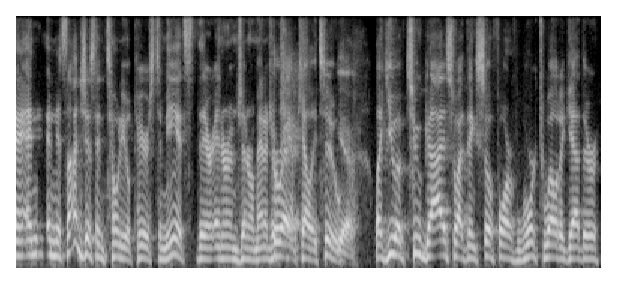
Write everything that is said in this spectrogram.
And, and and it's not just Antonio Pierce. To me, it's their interim general manager Correct. Champ Kelly too. Yeah. like you have two guys who I think so far have worked well together.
